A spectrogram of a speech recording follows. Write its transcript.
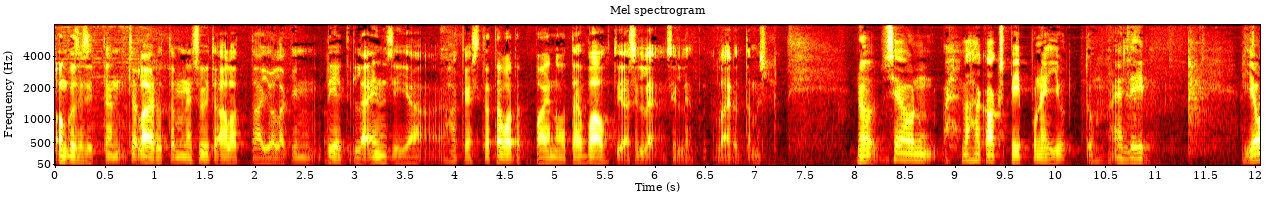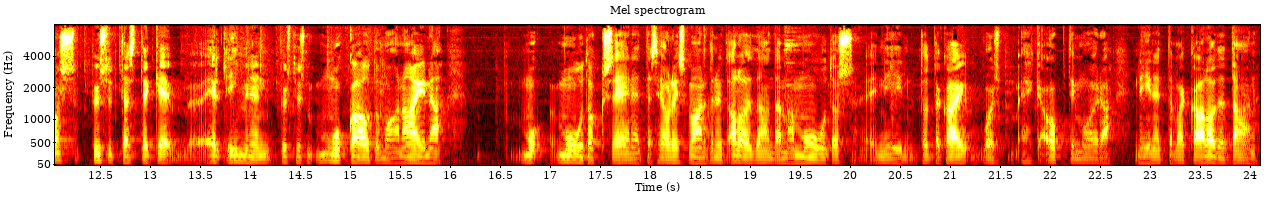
Onko se sitten se laihduttaminen syytä aloittaa jollakin dietillä ensin ja hakea sitä tavoitepainoa tai vauhtia sille, sille laihduttamiselle? No se on vähän kaksipiippunen juttu. Eli jos pystyttäisiin tekemään, ihminen pystyisi mukautumaan aina mu- muutokseen, että se olisi vaan, että nyt aloitetaan tämä muutos, niin totta kai voisi ehkä optimoida niin, että vaikka aloitetaan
